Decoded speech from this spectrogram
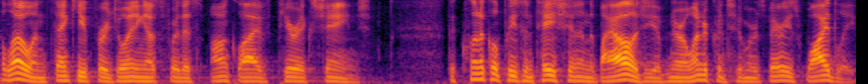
Hello, and thank you for joining us for this OncLive Peer Exchange. The clinical presentation and the biology of neuroendocrine tumors varies widely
